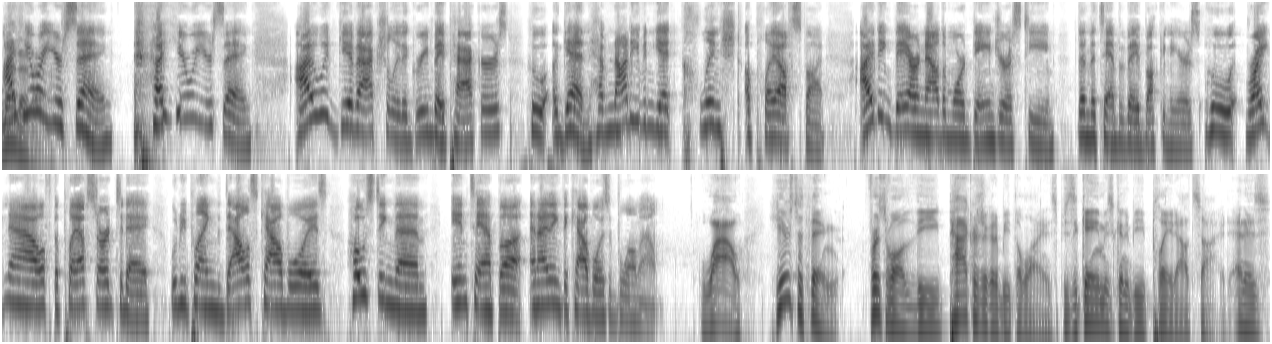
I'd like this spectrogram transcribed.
I no, hear no. what you're saying. I hear what you're saying. I would give actually the Green Bay Packers, who again have not even yet clinched a playoff spot. I think they are now the more dangerous team than the Tampa Bay Buccaneers, who right now, if the playoffs started today, would be playing the Dallas Cowboys, hosting them in Tampa, and I think the Cowboys would blow them out. Wow. Here's the thing. First of all, the Packers are going to beat the Lions because the game is going to be played outside. And as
